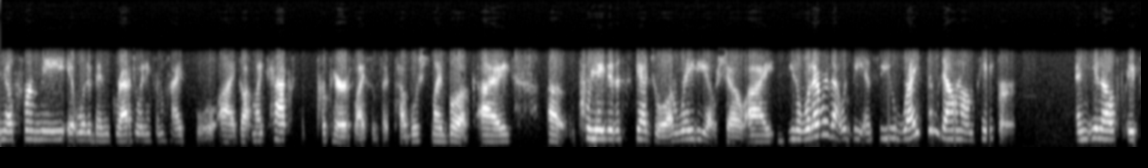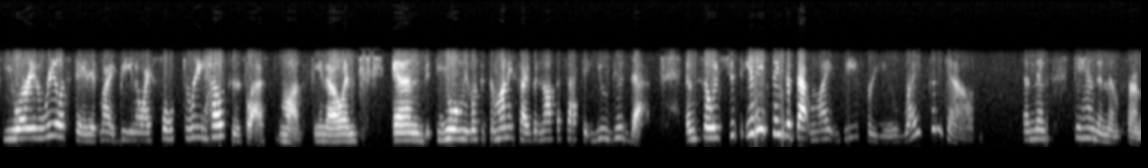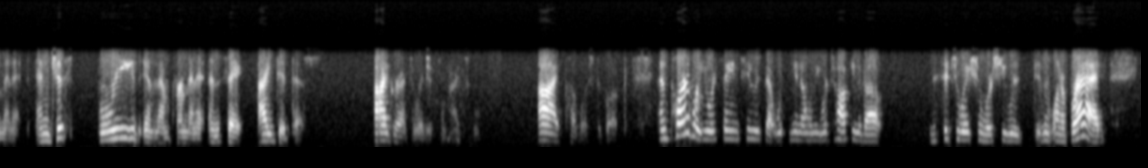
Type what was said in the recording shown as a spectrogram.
you know, for me, it would have been graduating from high school. I got my tax preparer's license. I published my book. I uh, created a schedule, a radio show. I, you know, whatever that would be. And so you write them down on paper. And you know, if you are in real estate, it might be, you know, I sold three houses last month. You know, and and you only looked at the money side, but not the fact that you did that. And so it's just anything that that might be for you. Write them down, and then stand in them for a minute and just breathe in them for a minute and say, I did this. I graduated from high school. I published a book. And part of what you were saying too is that you know when you were talking about the situation where she was didn't want to brag,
